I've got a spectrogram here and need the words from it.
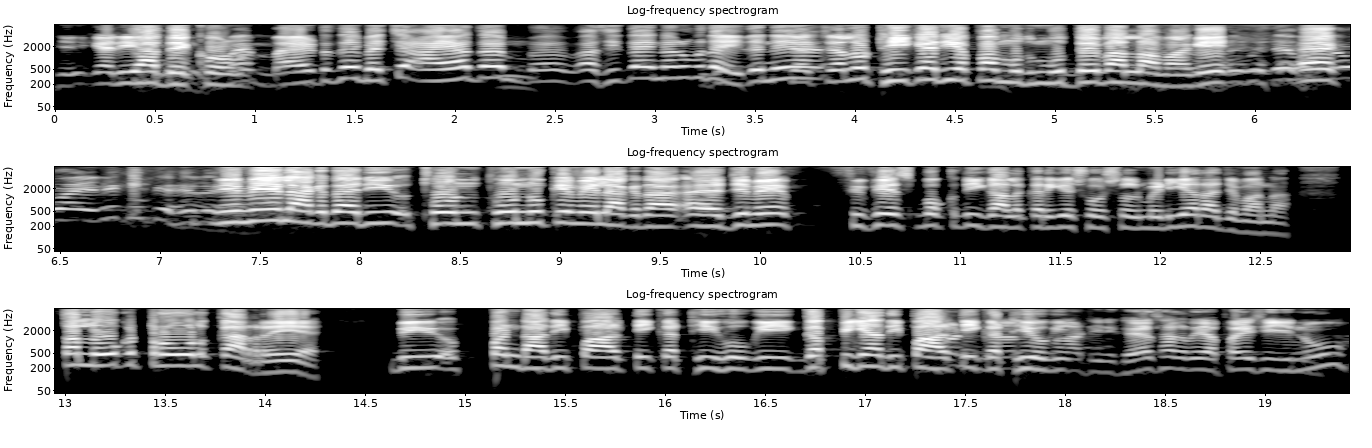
ਠੀਕ ਹੈ ਜੀ ਆ ਦੇਖੋ ਹੁਣ। ਮੈਰਿਟ ਦੇ ਵਿੱਚ ਆਇਆ ਤਾਂ ਅ, ਅਸੀਂ ਤਾਂ ਇਹਨਾਂ ਨੂੰ ਵਧਾਈ ਦਿੰਨੇ ਆ ਚਲੋ ਠੀਕ ਹੈ ਜੀ ਆਪਾਂ ਮੁੱਦ- ਮੁੱਦੇ ਵੱਲ ਆਵਾਂਗੇ। ਕਿਵੇਂ ਲੱਗਦਾ ਜੀ ਤੁਹਾਨੂੰ ਤੁਹਾਨੂੰ ਕਿਵੇਂ ਲੱਗਦਾ? ਅਹ, ਜਿਵੇਂ ਫੇਸਬੁੱਕ ਦੀ ਗੱਲ ਕਰੀਏ ਸੋਸ਼ਲ ਮੀਡੀਆ ਦਾ ਜਮਾਨਾ ਤਾਂ ਲੋਕ ਟਰੋਲ ਕਰ ਰਹੇ ਆ ਵੀ ਭੰਡਾ ਦੀ ਪਾਰਟੀ ਇਕੱਠੀ ਹੋ ਗਈ ਗੱਪੀਆਂ ਦੀ ਪਾਰਟੀ ਇਕੱਠੀ ਹੋ ਗਈ। ਪਾਰਟੀ ਨਹੀਂ ਕਹਿ ਸਕਦੇ ਆਪਾਂ ਇਹ ਚੀਜ਼ ਨੂੰ।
